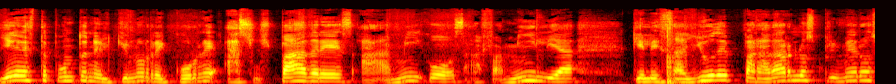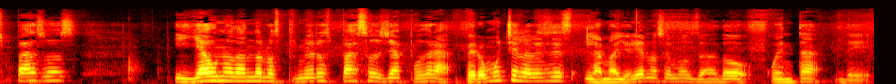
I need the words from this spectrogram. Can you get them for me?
Llega este punto en el que uno recurre a sus padres, a amigos, a familia, que les ayude para dar los primeros pasos y ya uno dando los primeros pasos ya podrá. Pero muchas veces la mayoría nos hemos dado cuenta de,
